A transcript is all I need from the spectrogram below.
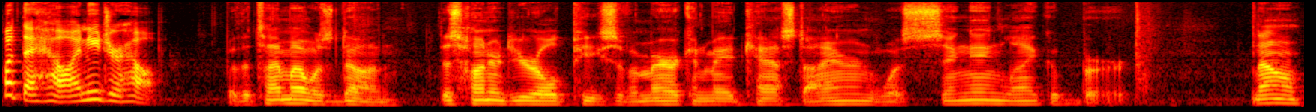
What the hell? I need your help. By the time I was done, this hundred year old piece of American made cast iron was singing like a bird. Now,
